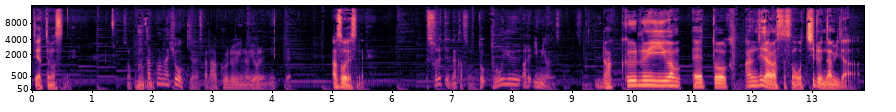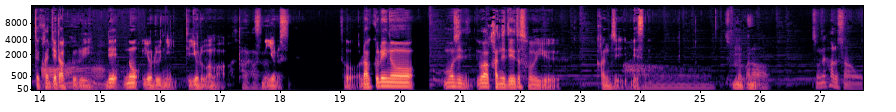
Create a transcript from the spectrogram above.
てやってますね。そのカタカナ表記じゃないですか、落類の夜にって。あ、そうですね。それってなんかそのどどういうあれ意味なんですか？落類は、えっ、と、漢字で表すと、その落ちる涙って書いて落類で、の夜にって夜はまあ、はいはいですね、夜ですね。そう、落類の文字は漢字で言うとそういう感じですね。だから、うんそのね、ハルさんを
